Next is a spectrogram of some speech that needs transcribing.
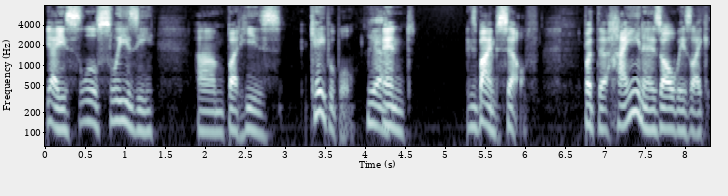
yeah, he's a little sleazy, um, but he's capable. Yeah. and he's by himself. But the hyena is always like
